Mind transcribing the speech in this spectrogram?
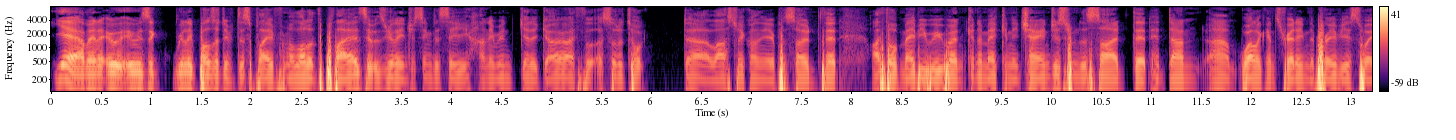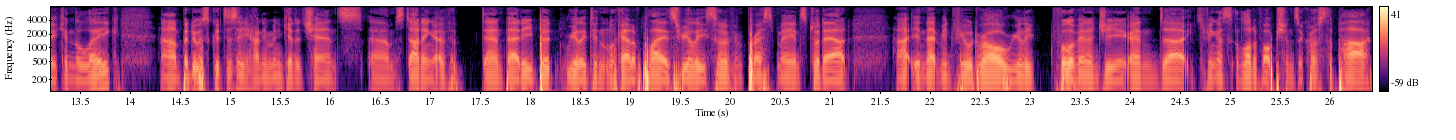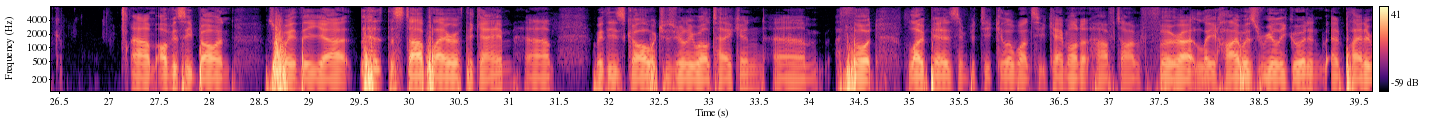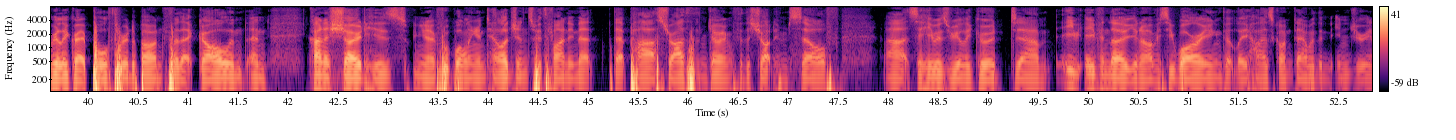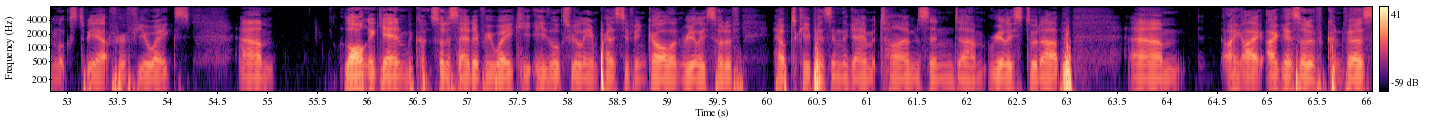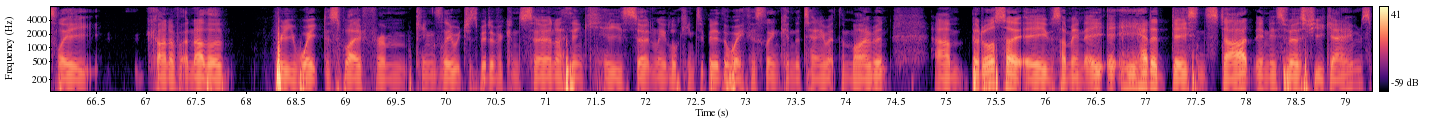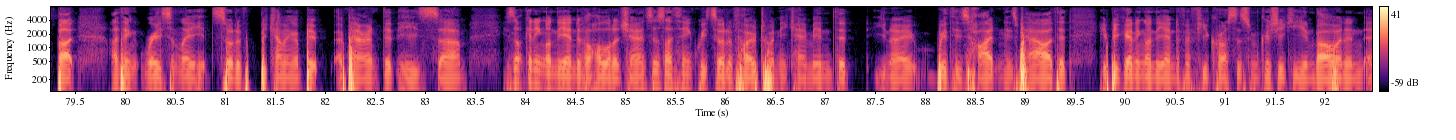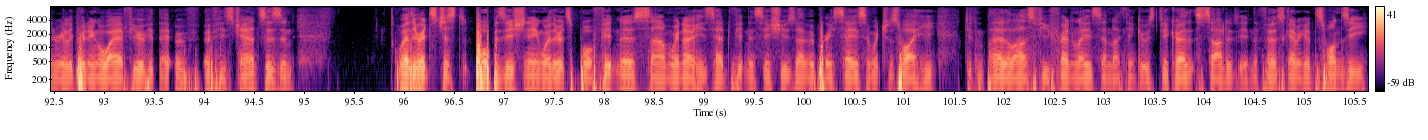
Yeah, I mean, it, it was a really positive display from a lot of the players. It was really interesting to see Honeyman get a go. I thought I sort of talked uh, last week on the episode that I thought maybe we weren't going to make any changes from the side that had done um, well against Reading the previous week in the league. Um, but it was good to see Honeyman get a chance um, starting over Dan Batty, but really didn't look out of place, really sort of impressed me and stood out uh, in that midfield role, really full of energy and uh, giving us a lot of options across the park. Um, obviously, Bowen was probably the uh, the star player of the game um, with his goal, which was really well taken. Um, I thought Lopes, in particular, once he came on at halftime for uh, Lichaj, was really good and, and played a really great ball through to Bowen for that goal, and, and kind of showed his you know footballing intelligence with finding that that pass rather than going for the shot himself. Uh, so he was really good, um, e- even though you know obviously worrying that Lichaj's gone down with an injury and looks to be out for a few weeks. Um, Long again, we sort of say it every week. He, he looks really impressive in goal and really sort of helped keep us in the game at times and um, really stood up. Um, I, I, I guess sort of conversely, kind of another pretty weak display from Kingsley, which is a bit of a concern. I think he's certainly looking to be the weakest link in the team at the moment. Um, but also Eaves, I mean, he, he had a decent start in his first few games, but I think recently it's sort of becoming a bit apparent that he's um, he's not getting on the end of a whole lot of chances. I think we sort of hoped when he came in that, you know, with his height and his power, that he'd be getting on the end of a few crosses from Grosicki and Bowen and, and really putting away a few of, of, of his chances. And whether it's just poor positioning, whether it's poor fitness, um, we know he's had fitness issues over pre-season, which was why he didn't play the last few friendlies. And I think it was Dicko that started in the first game against Swansea.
